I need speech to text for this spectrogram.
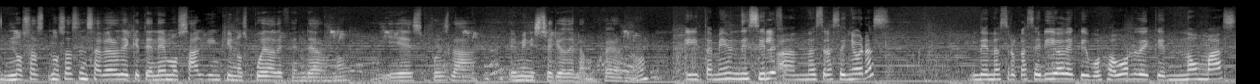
Nos, nos hacen saber de que tenemos alguien que nos pueda defender, ¿no? Y es pues la, el Ministerio de la Mujer, ¿no? Y también decirles a nuestras señoras de nuestro caserío de que por favor de que no más,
